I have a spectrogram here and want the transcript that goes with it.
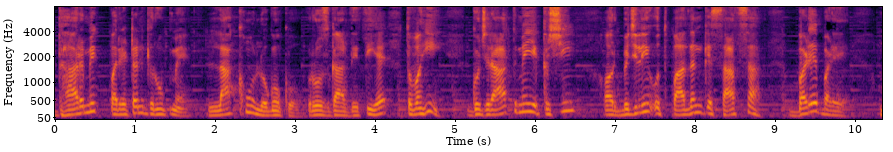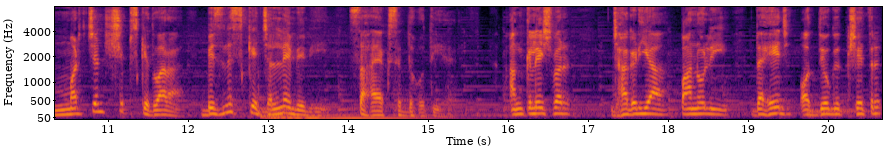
धार्मिक पर्यटन के रूप में लाखों लोगों को रोज़गार देती है। तो वहीं गुजरात में ये कृषि और बिजली उत्पादन के साथ साथ बड़े बड़े मर्चेंट शिप्स के द्वारा बिज़नेस के चलने में भी सहायक सिद्ध होती है। अंकलेश्वर, झागड़िया, पानोली, दहेज औद्योगिक क्षेत्र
